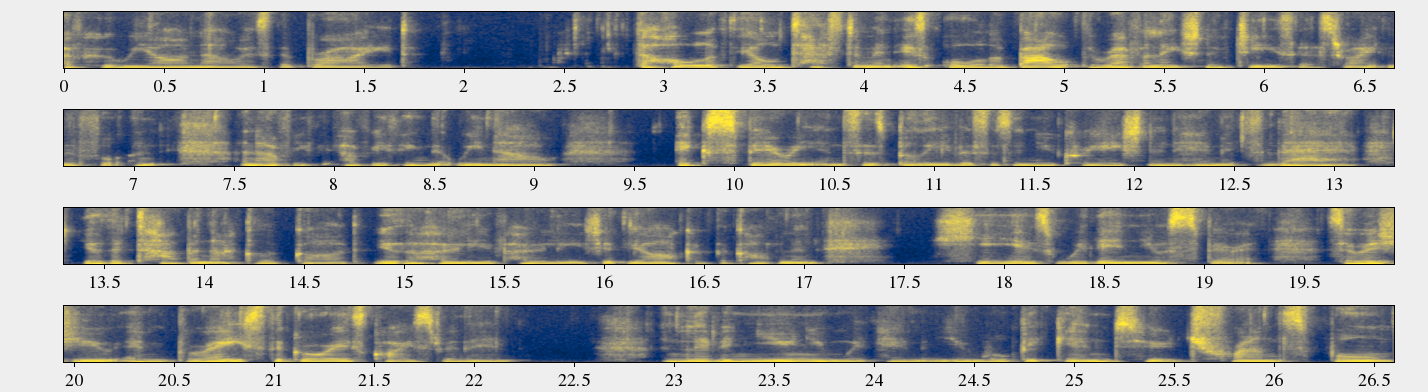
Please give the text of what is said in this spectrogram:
of who we are now as the bride. The whole of the Old Testament is all about the revelation of Jesus, right? And, the, and, and every, everything that we now experience as believers as a new creation in Him. It's there. You're the tabernacle of God. You're the Holy of Holies. You're the Ark of the Covenant. He is within your spirit. So as you embrace the glorious Christ within, and live in union with him you will begin to transform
